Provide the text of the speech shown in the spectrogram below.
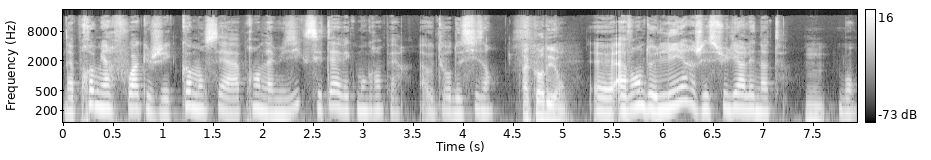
la première fois que j'ai commencé à apprendre la musique, c'était avec mon grand-père, à autour de 6 ans. Accordéon. Euh, avant de lire, j'ai su lire les notes. Mm. Bon,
